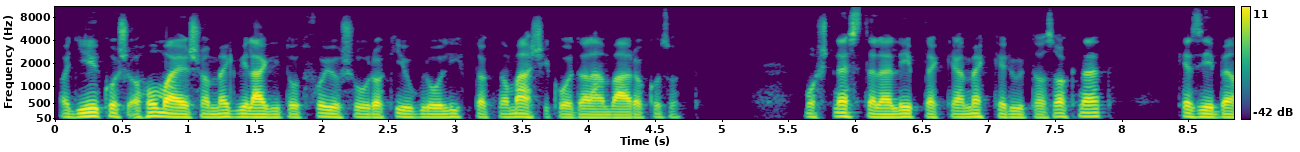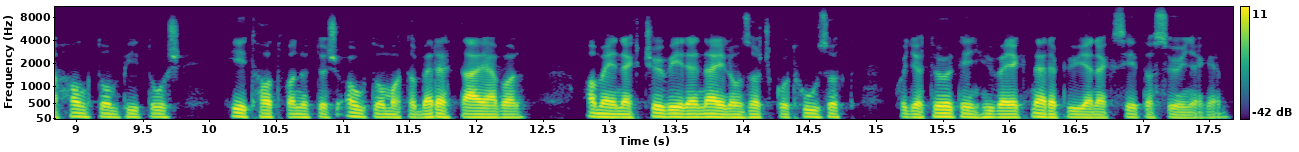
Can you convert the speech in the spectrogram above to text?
A gyilkos a homályosan megvilágított folyosóra kiugró liftakna másik oldalán várakozott. Most nesztelen léptekkel megkerülte az aknát, kezében hangtompítós, 765-ös automata berettájával, amelynek csövére nejlonzacskot húzott, hogy a töltényhüvelyek ne repüljenek szét a szőnyegen.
